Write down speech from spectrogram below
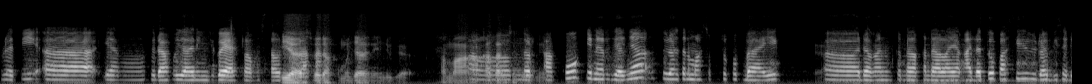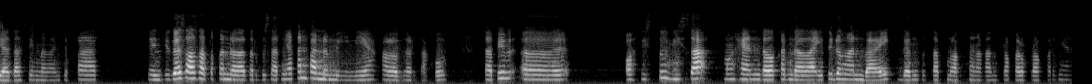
Berarti eh, yang sudah aku jalanin juga ya selama setahun Iya, sudah kamu jalanin juga. sama angkatan Kalau menurut sebelumnya? aku kinerjanya sudah termasuk cukup baik Eh, dengan kendala-kendala yang ada tuh pasti sudah bisa diatasi dengan cepat. Dan juga salah satu kendala terbesarnya kan pandemi ini ya kalau menurut aku. Tapi eh, OSIS tuh bisa menghandle kendala itu dengan baik dan tetap melaksanakan proker-prokernya.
